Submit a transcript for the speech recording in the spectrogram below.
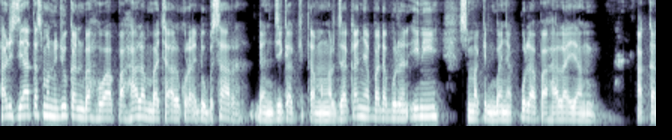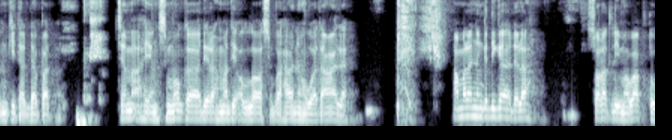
Hadis di atas menunjukkan bahwa pahala membaca Al-Quran itu besar. Dan jika kita mengerjakannya pada bulan ini semakin banyak pula pahala yang akan kita dapat. Jamaah yang semoga dirahmati Allah Subhanahu wa taala. Amalan yang ketiga adalah salat lima waktu.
